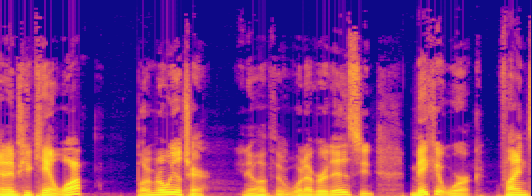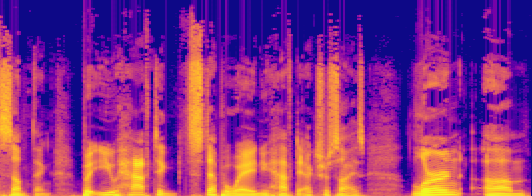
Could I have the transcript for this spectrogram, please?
And if you can't walk, put them in a wheelchair. You know, if it, whatever it is, you make it work. Find something, but you have to step away and you have to exercise. Learn. Um,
